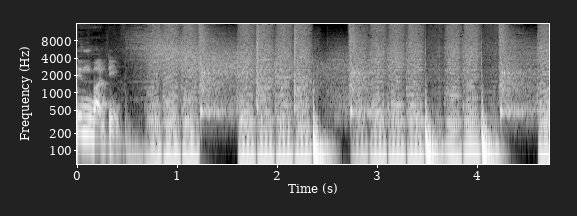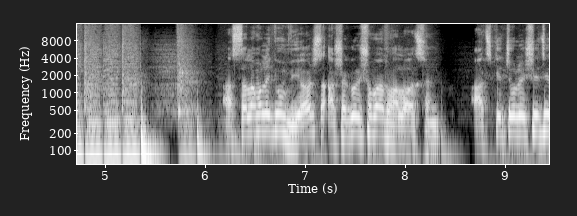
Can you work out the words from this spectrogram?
তিন বাটি। আসসালামু আলাইকুম ভিউয়ার্স, আশা করি সবাই ভালো আছেন। আজকে চলে এসেছি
